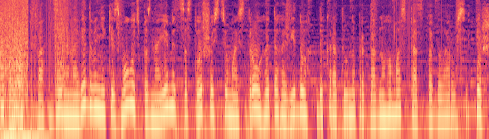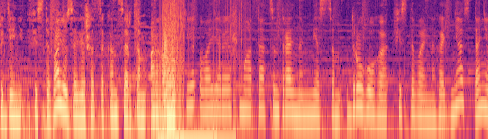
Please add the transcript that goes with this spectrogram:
мастацтва дзе наведвальнікі змогуць пазнаёміцца з творчасцю майстроў гэтага віду дэкаратыўна-прыкладнога мастацтва беларусі першы дзень фестывалю завершыцца канцэртам арганікі валерыя шмата цэнтральным месцам другога фестывальнага дня стане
